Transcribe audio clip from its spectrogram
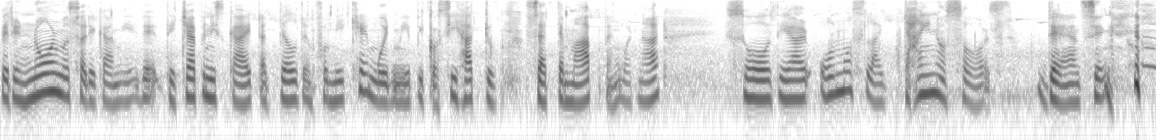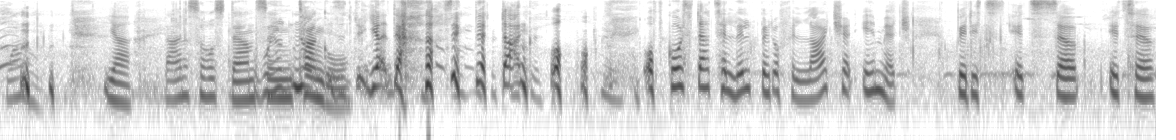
but enormous origami. The, the Japanese guy that built them for me came with me because he had to set them up and whatnot. So they are almost like dinosaurs dancing. Wow. yeah. Dinosaurs Well, dancing no, tango. Yeah, dancing the tango. of course, that's a little bit of a larger image, but it's it's uh, it's a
